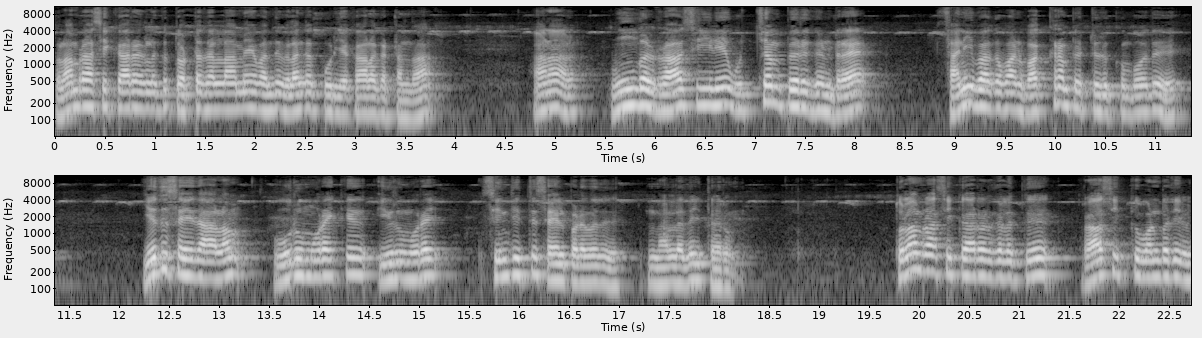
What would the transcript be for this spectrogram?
துலாம் ராசிக்காரர்களுக்கு தொட்டதெல்லாமே வந்து விளங்கக்கூடிய காலகட்டம்தான். ஆனால் உங்கள் ராசியிலே உச்சம் பெறுகின்ற சனி பகவான் வக்ரம் பெற்றிருக்கும்போது எது செய்தாலும் ஒரு முறைக்கு இருமுறை சிந்தித்து செயல்படுவது நல்லதை தரும். துலாம் ராசிக்காரர்களுக்கு ராசிக்கு ஒன்பதில்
